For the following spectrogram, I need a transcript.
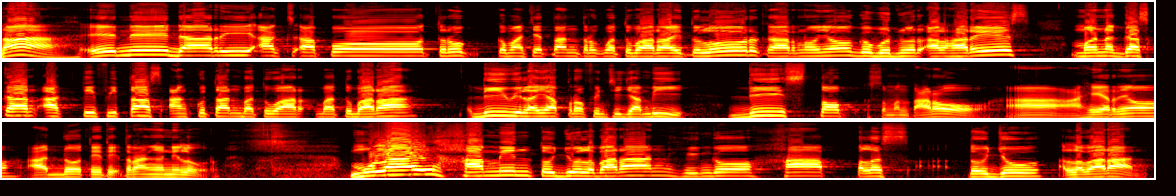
Nah, ini dari apa truk kemacetan truk batubara itu lur, karenanya Gubernur Al Haris menegaskan aktivitas angkutan batubara, batubara di wilayah Provinsi Jambi di stop sementara. Nah, akhirnya ada titik terang ini lur. Mulai Hamin 7 Lebaran hingga H plus 7 Lebaran.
